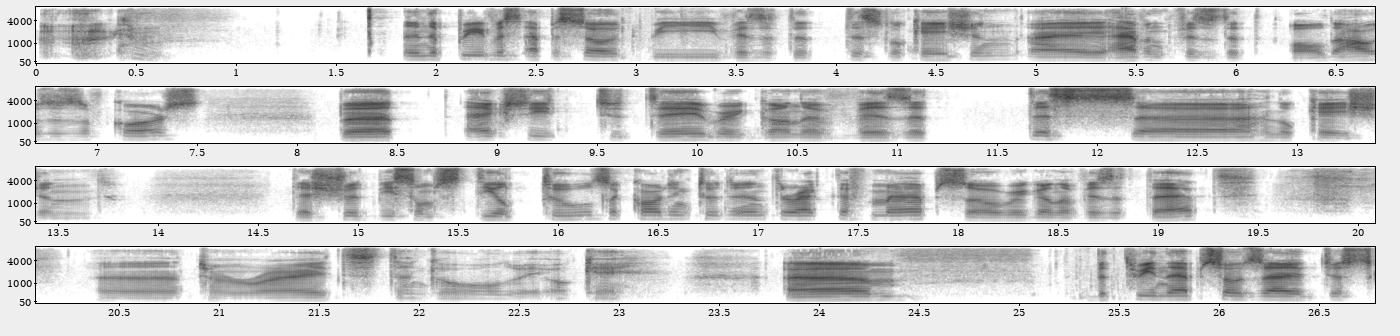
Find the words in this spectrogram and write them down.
in the previous episode, we visited this location. I haven't visited all the houses, of course, but actually, today we're gonna visit this uh, location. There should be some steel tools according to the interactive map, so we're gonna visit that. Uh, turn right, then go all the way. Okay. Um, between episodes, I just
